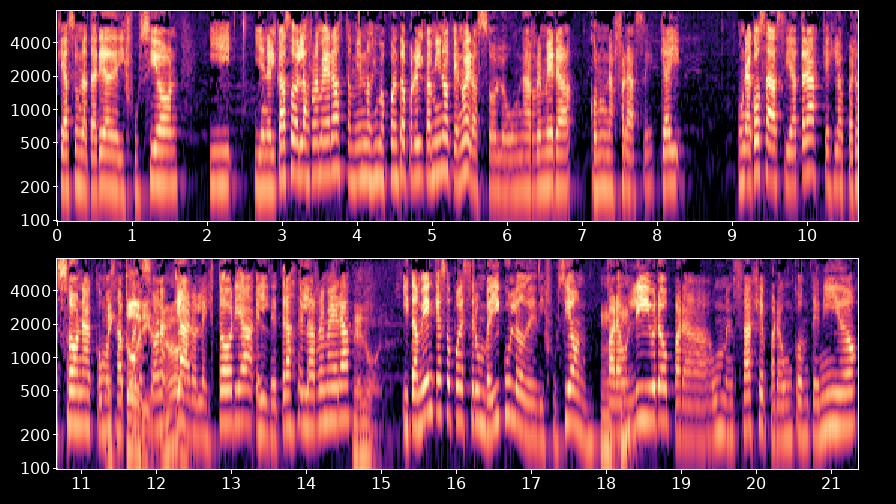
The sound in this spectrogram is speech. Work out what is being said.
que hace una tarea de difusión. Y, y en el caso de las remeras también nos dimos cuenta por el camino que no era solo una remera con una frase, que hay una cosa hacia atrás, que es la persona, cómo La esa historia, persona, ¿no? claro, la historia, el detrás de la remera. Y también que eso puede ser un vehículo de difusión para un libro, para un mensaje, para un contenido.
